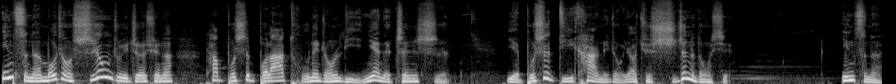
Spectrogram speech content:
因此呢，某种实用主义哲学呢，它不是柏拉图那种理念的真实，也不是笛卡尔那种要去实证的东西。因此呢，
